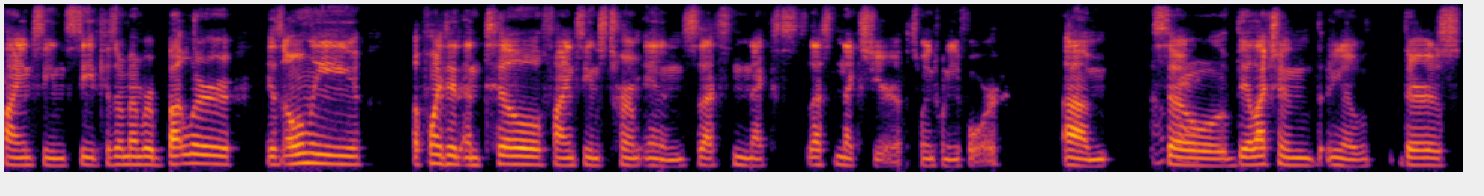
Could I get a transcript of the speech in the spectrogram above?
Feinstein's seat because remember Butler is only appointed until Feinstein's term ends. So that's next that's next year, 2024. Um, okay. So the election, you know, there's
